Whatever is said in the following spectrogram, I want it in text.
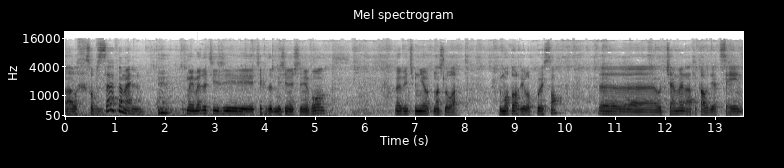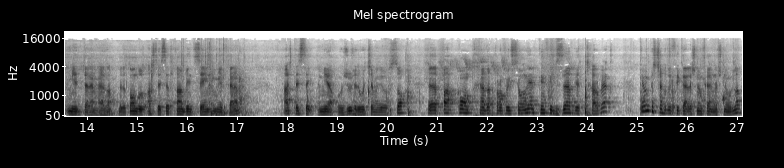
آه لخصو بزاف معلم المهم هذا تيجي تيخدم 220 فولت ما بين 8 و 12 واط الموتور ديالو puissant أه والثمن غتلقاو ديال 90 100 درهم هذا بعدا tondeuse HTC تلقى بين 90 و 100 درهم HTC 102 هذا هو الثمن ديالو في السوق par contre هذا professionnel كاين فيه بزاف ديال التخربيق. كان باش تاخذوا الفكرة على شنو كان وشنو ولا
